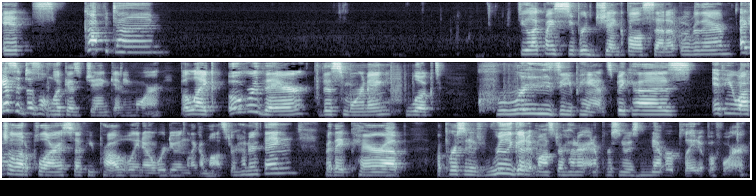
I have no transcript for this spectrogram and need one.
it's coffee time. Do you like my super jank ball setup over there? I guess it doesn't look as jank anymore, but like over there this morning looked crazy pants because if you watch a lot of Polaris stuff, you probably know we're doing like a Monster Hunter thing where they pair up a person who's really good at Monster Hunter and a person who has never played it before.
